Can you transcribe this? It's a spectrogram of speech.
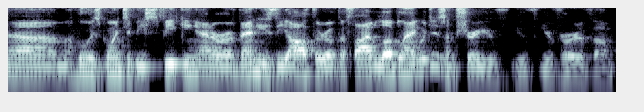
um, who is going to be speaking at our event. He's the author of the Five Love Languages. I'm sure you've you've, you've heard of um,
